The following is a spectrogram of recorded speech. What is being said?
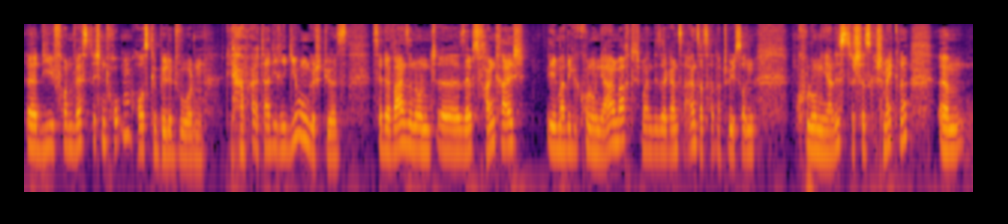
äh, die von westlichen Truppen ausgebildet wurden. Die haben halt da die Regierung gestürzt. ist ja der Wahnsinn. Und äh, selbst Frankreich, ehemalige Kolonialmacht, ich meine, dieser ganze Einsatz hat natürlich so ein kolonialistisches Geschmäckle. Ähm,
